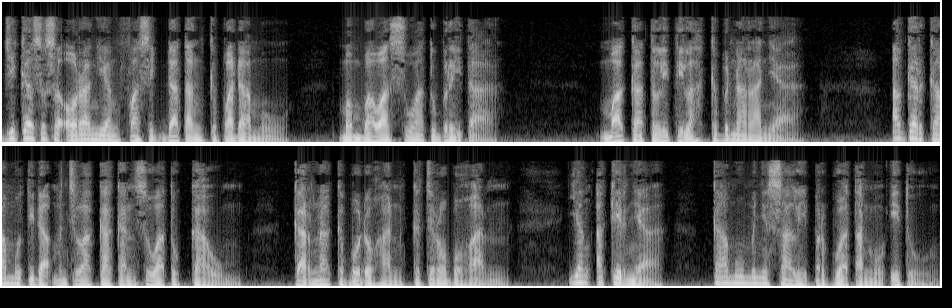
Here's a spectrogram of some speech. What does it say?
jika seseorang yang fasik datang kepadamu membawa suatu berita, maka telitilah kebenarannya agar kamu tidak mencelakakan suatu kaum karena kebodohan kecerobohan yang akhirnya kamu menyesali perbuatanmu itu.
